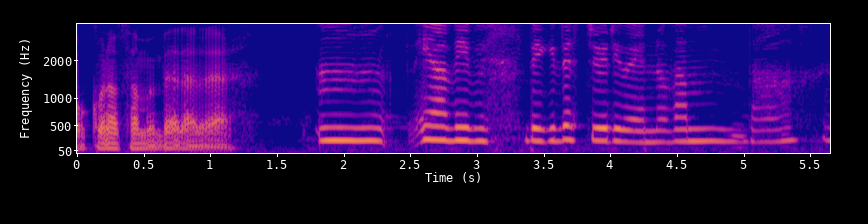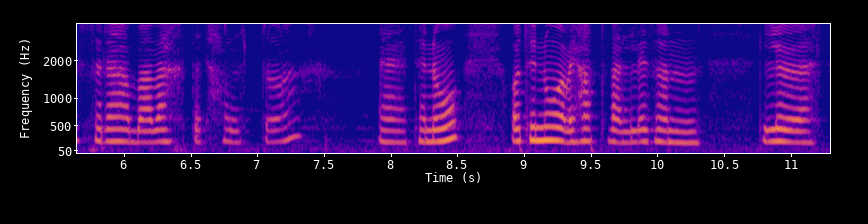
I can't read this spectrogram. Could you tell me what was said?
og hvordan samarbeider dere? Mm, ja, vi bygde studio i november, så det har bare vært et halvt år eh, til nå. Og til nå har vi hatt veldig sånn løs,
